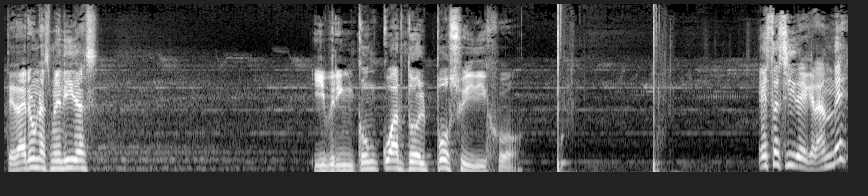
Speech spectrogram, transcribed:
te daré unas medidas. Y brincó un cuarto del pozo y dijo, ¿Es así de grande?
